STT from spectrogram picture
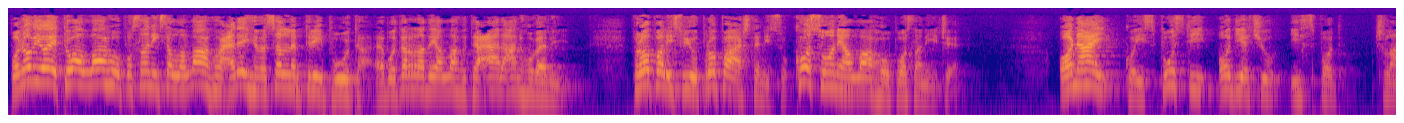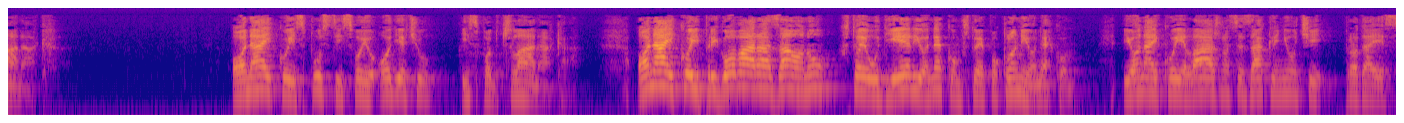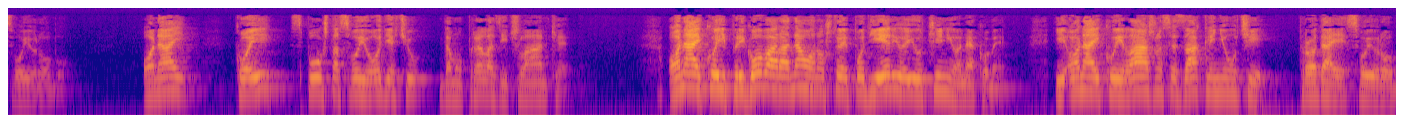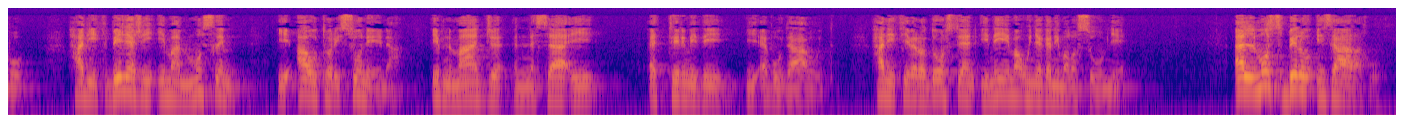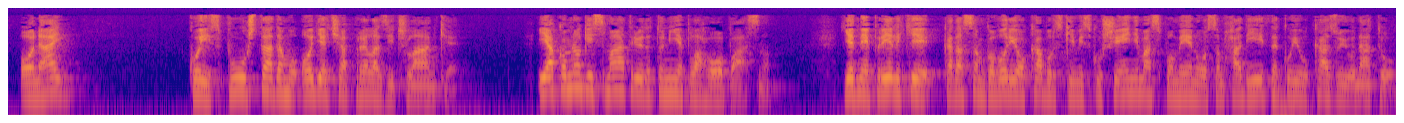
Ponovio je to Allahu poslanik sallallahu alaihi ve sellem tri puta. Ebu radi Allahu ta'ala anhu veli. Propali su i upropašteni su. Ko su oni Allahu poslaniće? Onaj koji spusti odjeću ispod članaka. Onaj koji spusti svoju odjeću ispod članaka. Onaj koji prigovara za ono što je udijelio nekom, što je poklonio nekom. I onaj koji lažno se zaklinjući prodaje svoju robu. Onaj koji spušta svoju odjeću da mu prelazi članke. Onaj koji prigovara na ono što je podijelio i učinio nekome. I onaj koji lažno se zaklinjući prodaje svoju robu. Hadith bilježi imam muslim i autori sunina Ibn Mađe, Nesai, et i Ebu Davud hadit je vjerodostojan i nema u njega ni malo sumnje. Al musbilu izarahu. Onaj koji spušta da mu odjeća prelazi članke. Iako mnogi smatraju da to nije plaho opasno. Jedne prilike, kada sam govorio o kaburskim iskušenjima, spomenuo sam hadite koji ukazuju na to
